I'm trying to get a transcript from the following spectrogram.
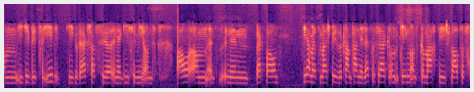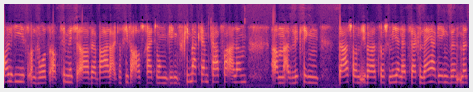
ähm, IGBCE, die, die, Gewerkschaft für Energie, Chemie und Bau ähm, in, den Bergbau, die haben ja zum Beispiel diese Kampagne letztes Jahr gegen uns gemacht, die Schnauze voll hieß und wo es auch ziemlich äh, verbal aggressive Ausschreitungen gegen das Klimacamp gab vor allem. Ähm, also wir kriegen da schon über Social Media Netzwerke länger Gegenwind mit.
